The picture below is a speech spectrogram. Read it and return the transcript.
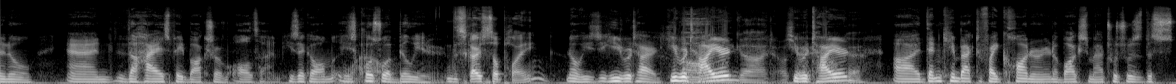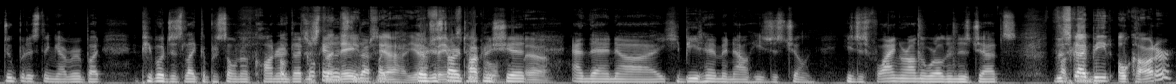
and 0, and the highest paid boxer of all time. He's like almo- he's close to a billionaire. This guy's still playing. No, he's he retired. He Oh my retired. God. He retired. okay. Uh, then came back to fight Conor in a boxing match, which was the stupidest thing ever. But people just like the persona of Conor. Oh, they're like, just okay, the let's do that fight. yeah, yeah, they just started talking people, shit, yeah. and then uh, he beat him, and now he's just chilling. He's just flying around the world in his jets. This guy beat O'Connor.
